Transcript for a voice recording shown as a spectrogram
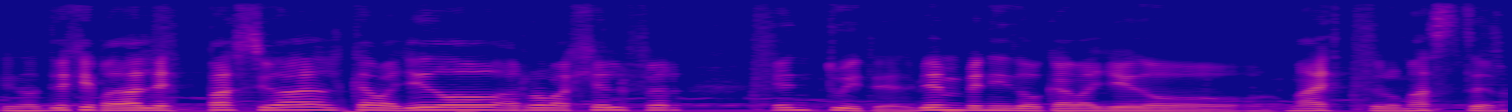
Que nos deje para darle espacio al caballero arroba Helfer en Twitter. Bienvenido caballero, maestro, master.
